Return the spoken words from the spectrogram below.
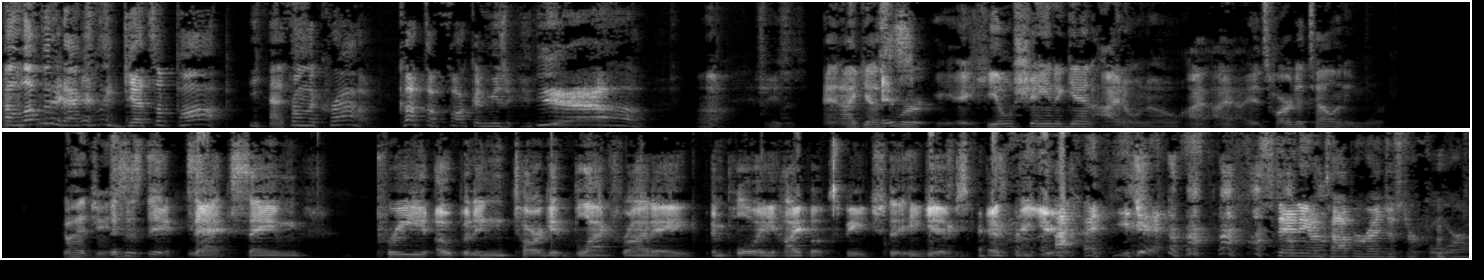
I love that it actually gets a pop Yes. from the crowd. Cut the fucking music. Yeah. Oh, Jesus. And I guess Is- we're heel Shane again. I don't know. I, I it's hard to tell anymore. Go ahead, Jason. This is the exact same pre-opening Target Black Friday employee hype up speech that he gives every year. yes. Standing on top of register four.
